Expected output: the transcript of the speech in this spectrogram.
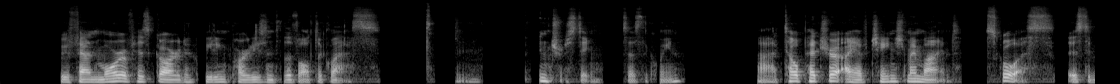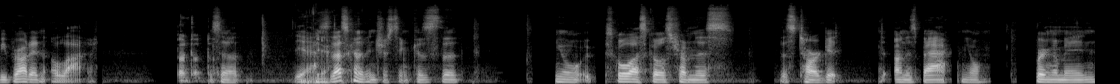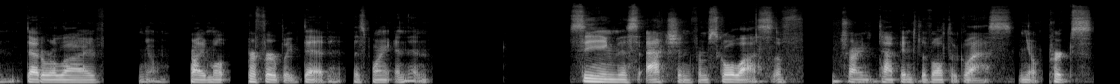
We found more of his guard leading parties into the vault of glass. Interesting, says the queen. Uh, tell Petra I have changed my mind. Skolas is to be brought in alive. Dun, dun, dun. So, yeah, Yeah. so that's kind of interesting because the, you know, Skolas goes from this this target on his back, you know, bring him in, dead or alive, you know, probably mo- preferably dead at this point, and then seeing this action from Skolas of trying to tap into the vault of glass, you know, perks,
